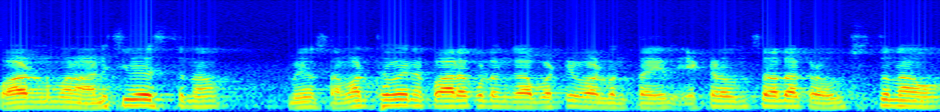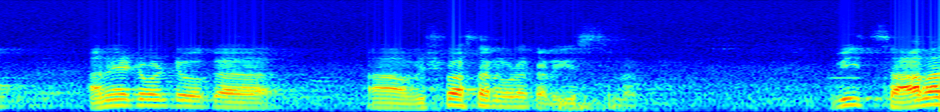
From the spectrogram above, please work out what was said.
వాళ్ళని మనం అణిచివేస్తున్నాం మేము సమర్థమైన పాలకులం కాబట్టి వాళ్ళని ఎక్కడ ఉంచాలో అక్కడ ఉంచుతున్నాము అనేటువంటి ఒక విశ్వాసాన్ని కూడా కలిగిస్తున్నారు. ఇవి చాలా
